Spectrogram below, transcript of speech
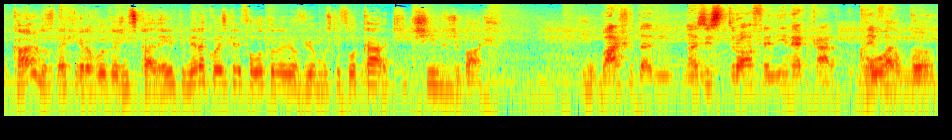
o Carlos, né, que gravou com a gente escalei, a primeira coisa que ele falou quando ele ouviu a música, ele falou, cara, que timbre de baixo. O baixo da, nas estrofes ali, né, cara? Porra, mano.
